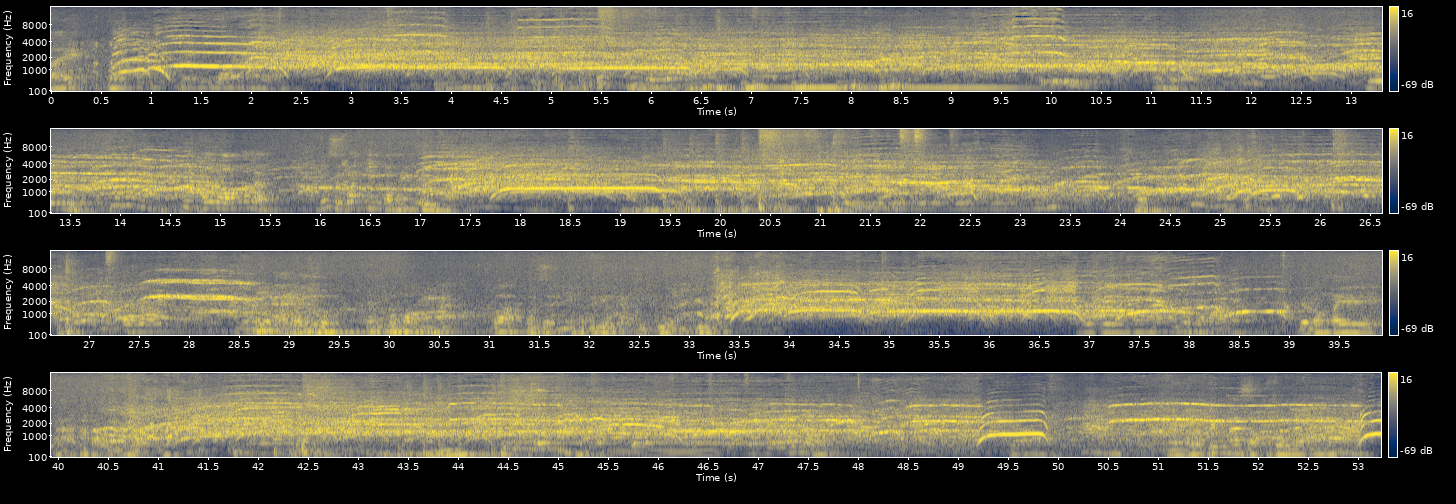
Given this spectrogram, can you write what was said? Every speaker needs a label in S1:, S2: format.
S1: ไว้แล้วเพลงร้องอะไรเหรอเพลงว่าโอ้โหดูดิที่เขาร้องแล้วแบบรู้สึกว่าอินกับเพลงอื่นอะ นี่นะอย่าง
S2: ผมบอกนะฮะว่าคอนเสิร์ตนี้ผมไม่มีโอกาสยืนคู่แล้วขึ้นมา
S1: โอเคนะครับพี่ชลนเดี๋ยวลงไปหาพี่เต๋าหน่อยนะครับเออเราขึ้นมาสองคนแล้วนะ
